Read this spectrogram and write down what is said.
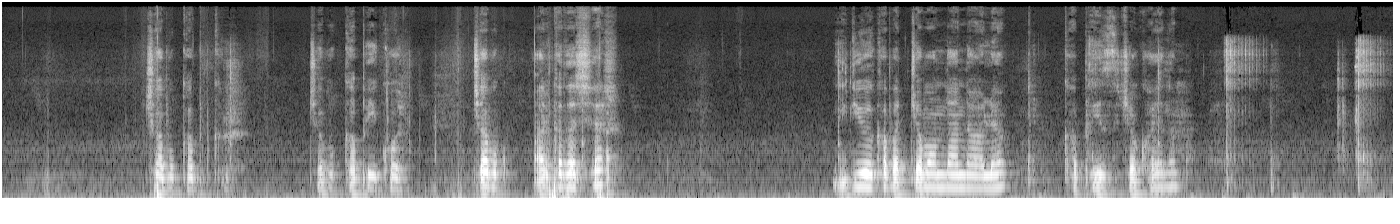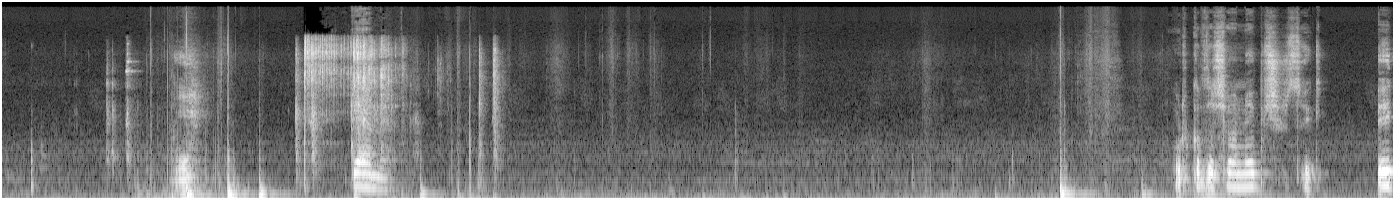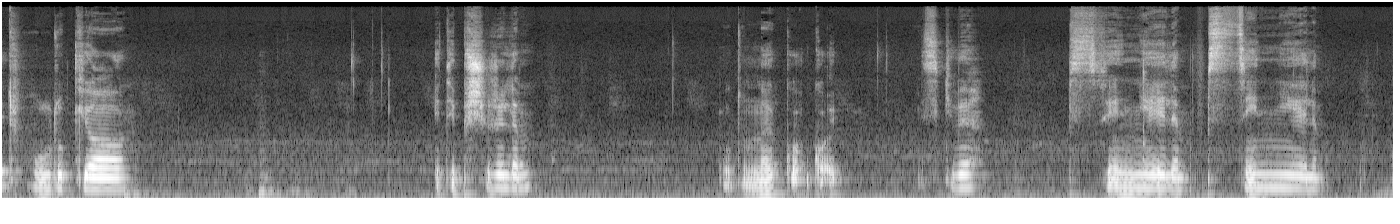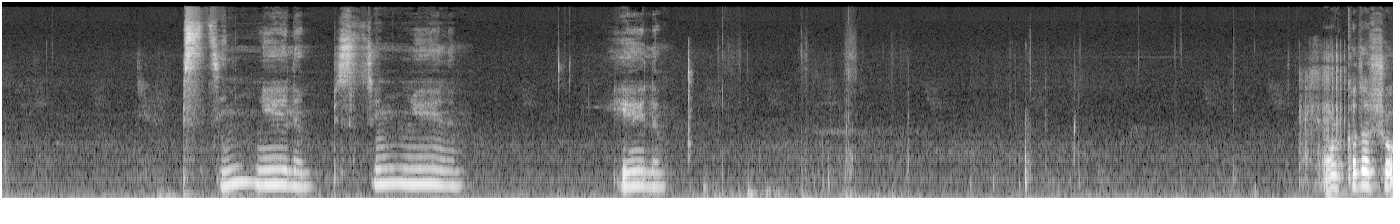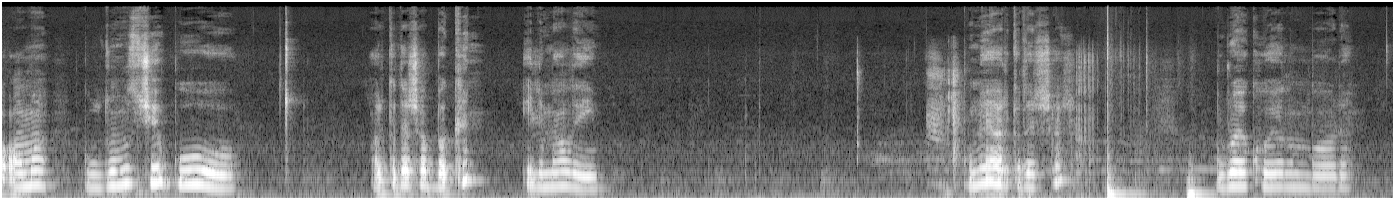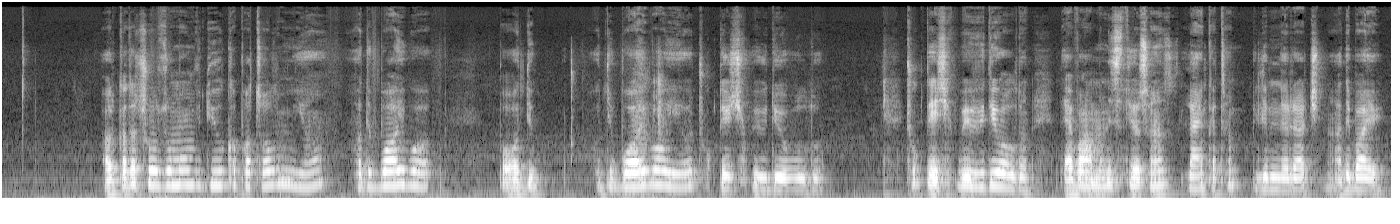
Çabuk kapı kır. Çabuk kapıyı koy. Çabuk arkadaşlar. Videoyu kapatacağım ondan da hala. Kapıyı hızlıca koyalım. Eh. Gelme. Arkadaşlar ne pişirsek? Et bulduk ya. Eti pişirelim. Odunları koy koy. Mis gibi. Pişsin yiyelim. Pişsin yiyelim. Pişsin yiyelim. Pişsin yiyelim. Yiyelim. Arkadaşlar ama bulduğumuz şey bu. Arkadaşlar bakın. Elime alayım. Bu ne arkadaşlar? Buraya koyalım bari. Arkadaşlar o zaman videoyu kapatalım ya. Hadi bay bay. Hadi, hadi bay bay ya. Çok değişik bir video buldu. Çok değişik bir video oldu. Devamını istiyorsanız like atın. Bilimleri açın. Hadi bay.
